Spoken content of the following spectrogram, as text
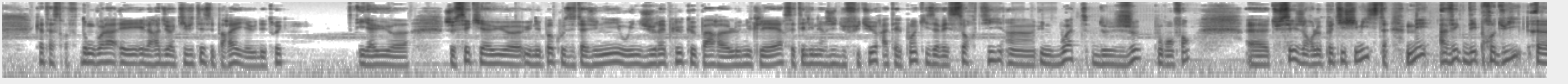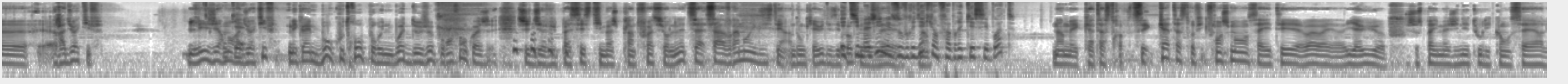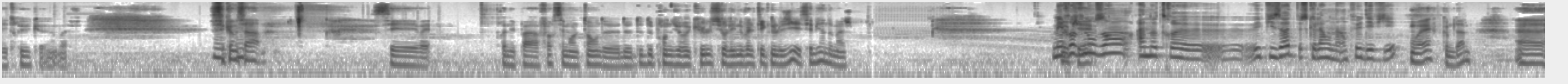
Catastrophe. Donc voilà et, et la radioactivité c'est pareil il y a eu des trucs il y a eu, euh, je sais qu'il y a eu euh, une époque aux États-Unis où ils ne juraient plus que par euh, le nucléaire, c'était l'énergie du futur, à tel point qu'ils avaient sorti un, une boîte de jeux pour enfants, tu sais, genre le petit chimiste, mais avec des produits radioactifs légèrement radioactifs, mais quand même beaucoup trop pour une boîte de jeux pour enfants. Quoi, j'ai déjà vu passer cette image plein de fois sur le net. Ça, ça a vraiment existé. Hein. Donc il y a eu des époques. Et t'imagines les ouvriers qui ont fabriqué ces boîtes? Non mais catastrophe, c'est catastrophique. Franchement, ça a été, ouais ouais, euh, il y a eu, euh, j'ose pas imaginer tous les cancers, les trucs, euh, bref. C'est comme ça. C'est ouais. Prenez pas forcément le temps de, de, de, prendre du recul sur les nouvelles technologies et c'est bien dommage. Mais revenons-en à notre épisode parce que là on a un peu dévié. Ouais, comme d'hab. Euh...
